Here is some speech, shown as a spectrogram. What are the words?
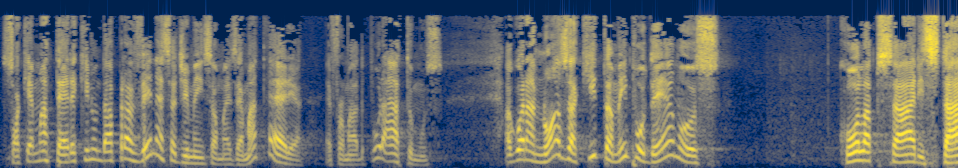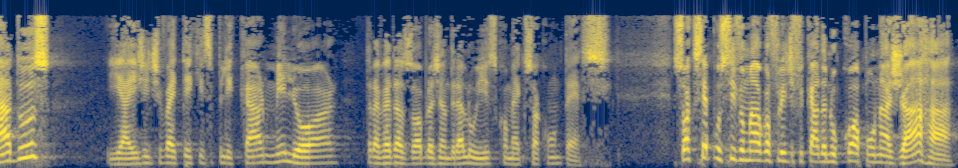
Só que é matéria que não dá para ver nessa dimensão, mas é matéria. É formado por átomos. Agora, nós aqui também podemos colapsar estados, e aí a gente vai ter que explicar melhor, através das obras de André Luiz, como é que isso acontece. Só que se é possível uma água fluidificada no copo ou na jarra,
